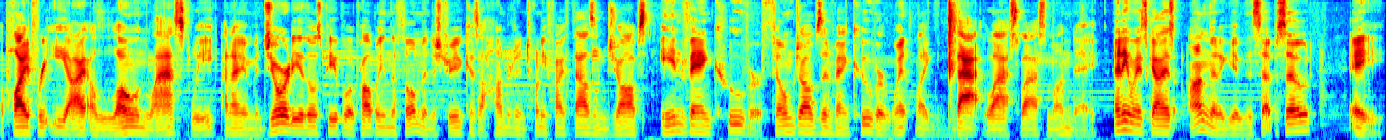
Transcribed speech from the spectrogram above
applied for EI alone last week, and a majority of those people are probably in the film industry because 125,000 jobs in Vancouver, film jobs in Vancouver, went like that last last Monday. Anyways, guys, I'm gonna give this episode a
